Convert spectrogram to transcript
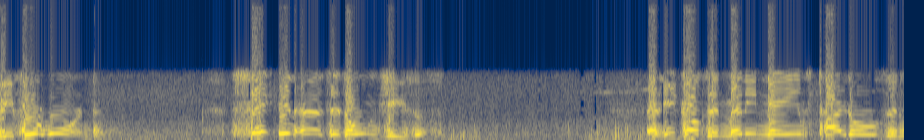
Be forewarned. Satan has his own Jesus. And he comes in many names, titles, and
